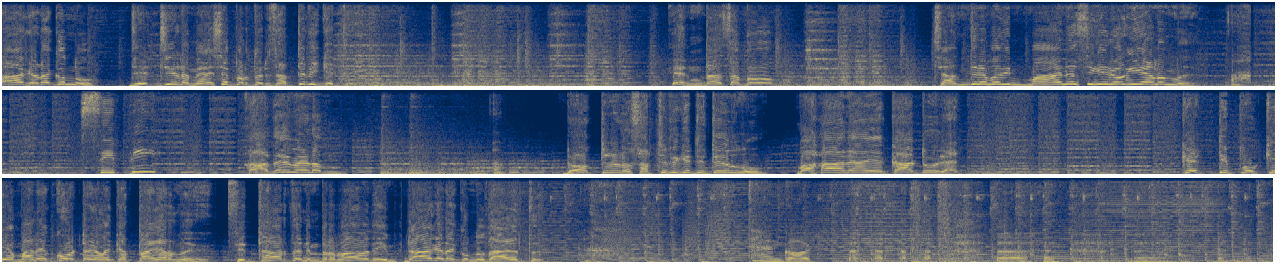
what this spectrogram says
ആ കിടക്കുന്നു. ജഡ്ജിയുടെ മേശപ്പുറത്തൊരു സർട്ടിഫിക്കറ്റ്. എന്താ സംഭവം? ചന്ദ്രമതി മാനസിക രോഗിയാണെന്ന്. അതെ മേഡം. ഡോക്ടറുടെ സർട്ടിഫിക്കറ്റ് തീർന്നു. മഹാനായ കാട്ടൂരാൻ. കെട്ടിപ്പൊക്കിയ മനക്കോട്ടകളൊക്കെ തകർന്ന് സിദ്ധാർത്ഥനും പ്രഭാവതിയും ഡാ കിടക്കുന്നു താഴത്ത്. താങ്ക് ഗോഡ്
